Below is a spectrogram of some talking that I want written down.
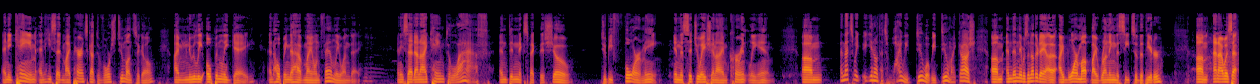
And he came and he said, "My parents got divorced two months ago. I'm newly openly gay and hoping to have my own family one day." And he said, "And I came to laugh and didn't expect this show." To be for me in the situation I'm currently in. Um, and that's what you know. That's why we do what we do. My gosh! Um, and then there was another day uh, I warm up by running the seats of the theater, um, and I was at,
